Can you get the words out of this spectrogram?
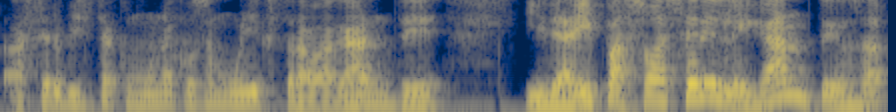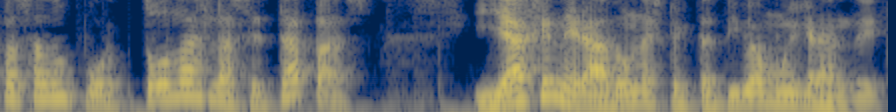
a ser vista como una cosa muy extravagante y de ahí pasó a ser elegante, o sea, ha pasado por todas las etapas y ha generado una expectativa muy grande.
